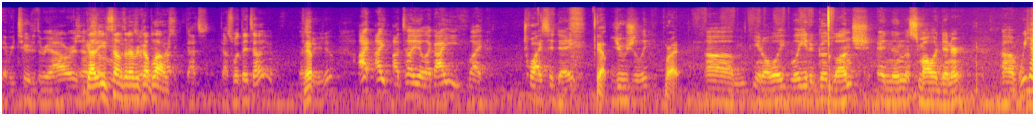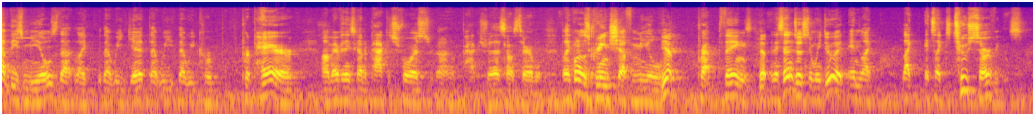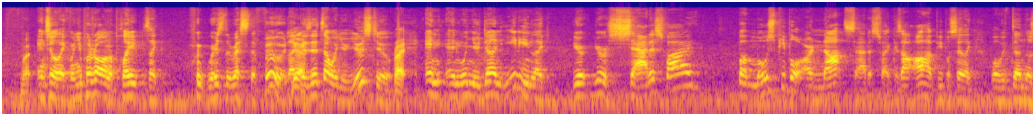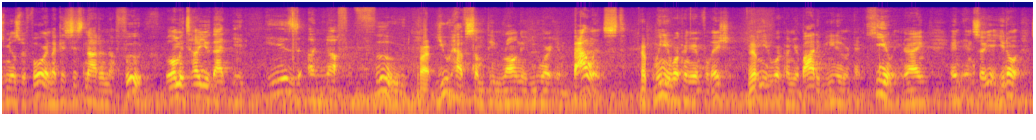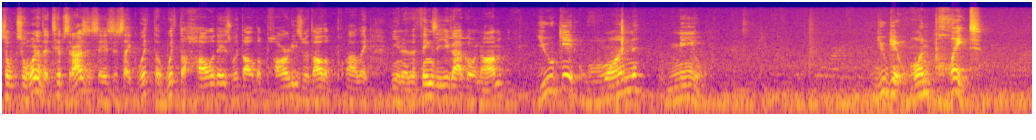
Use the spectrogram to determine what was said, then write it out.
Every two to three hours. have Gotta eat something every couple hours. That's that's what they tell you. That's Yep. what you do. I, I I'll tell you, like I eat like twice a day. Yep. Usually. Right. Um, you know, we'll, eat- we'll eat a good lunch and then a smaller dinner. Um, we have these meals that like that we get that we that we cr- prepare. Um, everything's kind of packaged for us. Uh, packaged for that sounds terrible. But like one of those Green Chef meal Yep. prep things. Yep. And they send it to us and we do it and like like it's like two servings. Right. And so like when you put it all on a plate, it's like, where's the rest of the food? Like, Yeah. because it's not what you're used to. Right. And and when you're done eating, like you're you're satisfied, but most people are not satisfied because I'll, I'll have people say like, well, we've done those meals before, and like it's just not enough food. Well, let me tell you that it is enough food. Right. You have something wrong and you are imbalanced. Yep. We need to work on your inflammation. Yep. We need to work on your body. We need to work on healing, right? And, and so yeah, you don't. So so one of the tips that I was gonna say is just like with the with the holidays, with all the parties, with all the uh, like you know the things that you got going on, you get one meal. You get one plate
